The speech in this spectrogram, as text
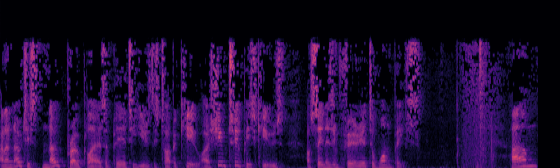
and I noticed no pro players appear to use this type of cue. I assume two-piece cues are seen as inferior to one-piece. Um,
